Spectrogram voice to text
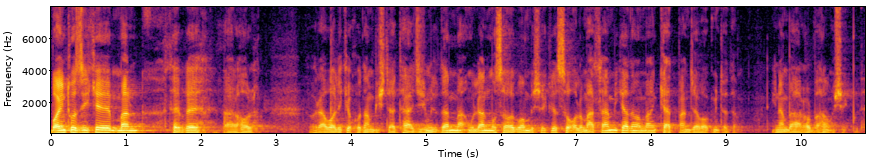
با این توضیح که من طبق به حال روالی که خودم بیشتر ترجیح می‌دادم معمولا مصاحبه به شکل سوال و مطرح می‌کردم و من کتبا جواب می‌دادم. اینم به هر حال به همون شکل بوده.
